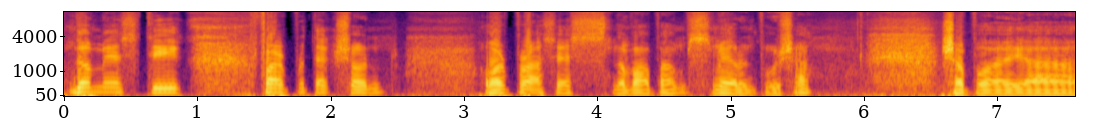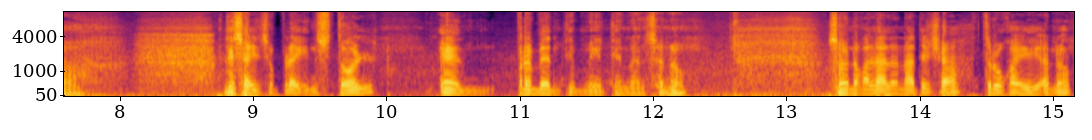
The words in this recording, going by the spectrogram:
Domestic fire protection or process na mga pumps meron po siya. Siya po ay ah, design supply install and preventive maintenance ano. So nakalala natin siya through kay ano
